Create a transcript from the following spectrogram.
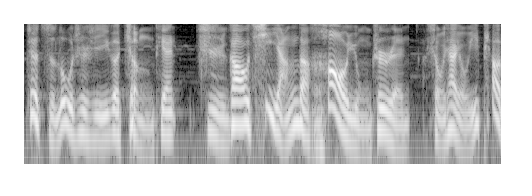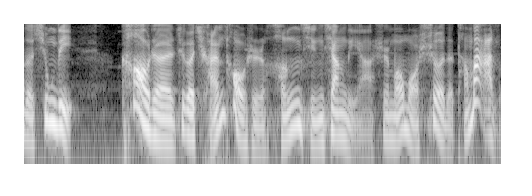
这子路这是一个整天趾高气扬的好勇之人，手下有一票的兄弟，靠着这个拳头是横行乡里啊，是某某社的扛把子。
